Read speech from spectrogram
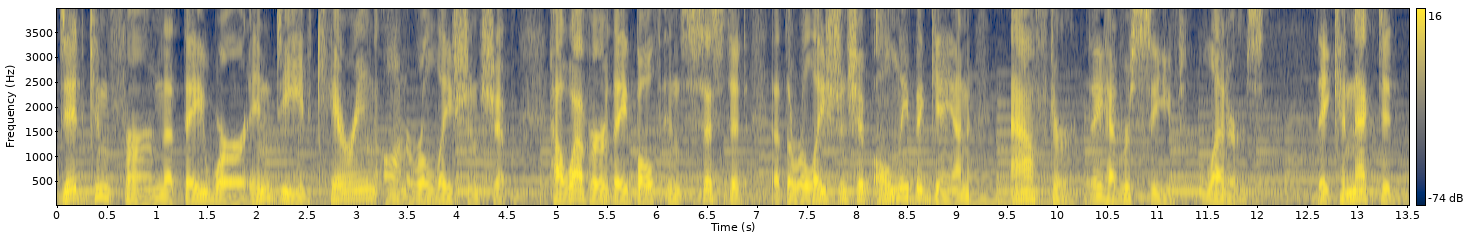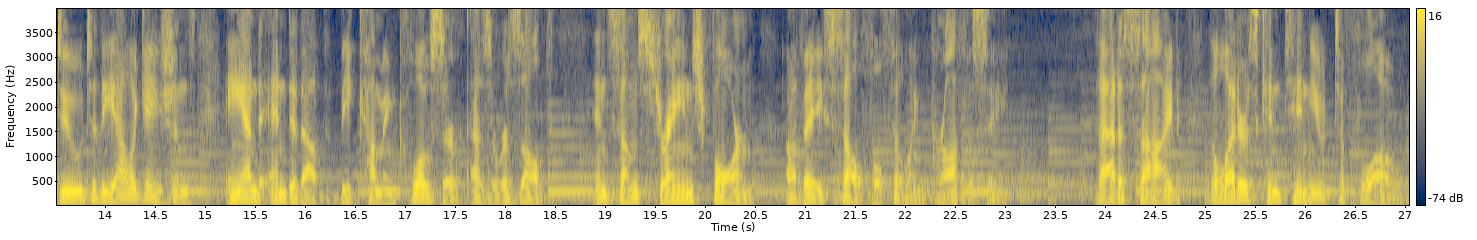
did confirm that they were indeed carrying on a relationship. However, they both insisted that the relationship only began after they had received letters. They connected due to the allegations and ended up becoming closer as a result, in some strange form of a self fulfilling prophecy. That aside, the letters continued to flow.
